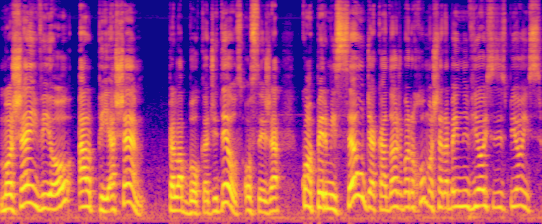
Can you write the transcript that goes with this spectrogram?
Moshe enviou al pi Hashem, pela boca de Deus, ou seja, com a permissão de Akadosh Baruch Hu, Moshe Rabbeinu enviou esses espiões.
